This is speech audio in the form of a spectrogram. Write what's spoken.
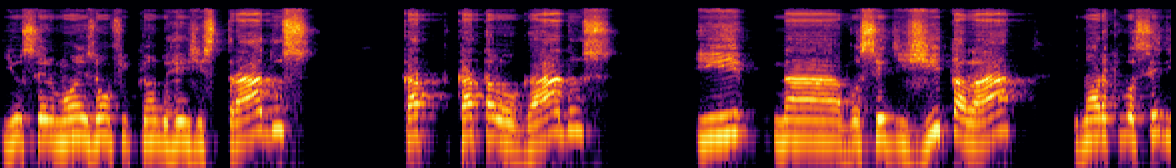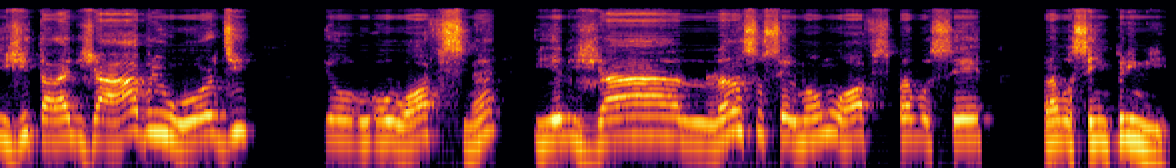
e os sermões vão ficando registrados, catalogados e na você digita lá e na hora que você digita lá ele já abre o Word ou Office, né? E ele já lança o sermão no Office para você para você imprimir.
